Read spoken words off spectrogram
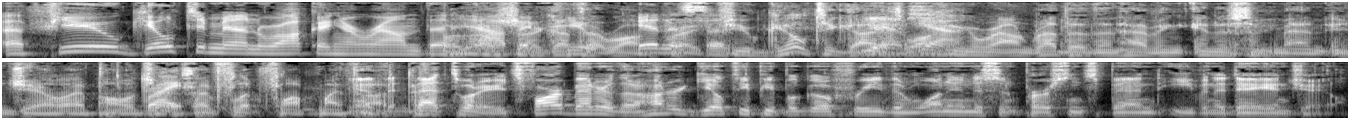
a few guilty men walking around than Oh, have sorry, I a got few that wrong. innocent. Right. few guilty guys Yes. walking Yeah. around rather than having innocent mm-hmm. men in jail. I apologize. Right. I flip flopped my Yeah, thought. th- that's what it is. It's far better that 100 guilty people go free than one innocent person spend even a day in jail.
